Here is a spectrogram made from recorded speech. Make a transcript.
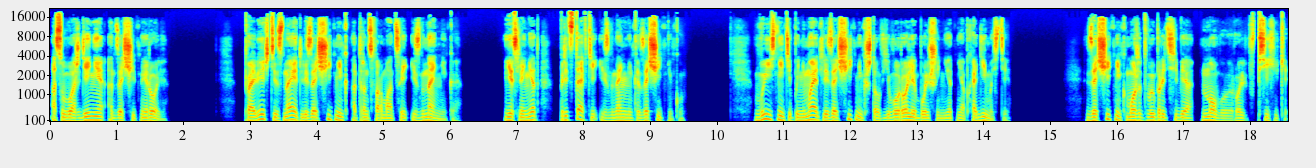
Освобождение от защитной роли. Проверьте, знает ли защитник о трансформации изгнанника. Если нет, представьте изгнанника защитнику. Выясните, понимает ли защитник, что в его роли больше нет необходимости. Защитник может выбрать себе новую роль в психике.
